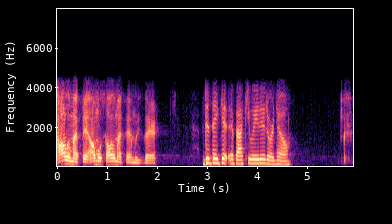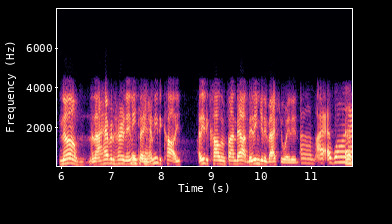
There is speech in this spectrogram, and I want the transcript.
All of my fa- almost all of my family's there. Did they get evacuated or no? No, and I haven't heard anything. I need to call. I need to call and find out. They didn't get evacuated. Um, I well, and Oh, I've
